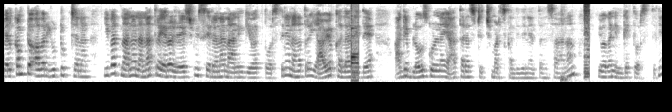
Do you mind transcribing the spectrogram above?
Welcome to our YouTube channel ಇವತ್ತು ನಾನು ನನ್ನ ಹತ್ರ ಇರೋ ರೇಷ್ಮೆ ಸೀರೆನ ನಾನು ನಿಮ್ಗೆ ಇವತ್ತು ತೋರಿಸ್ತೀನಿ. ನನ್ನ ಹತ್ರ ಯಾವ್ಯಾವ ಕಲರ್ ಇದೆ, ಹಾಗೆ ಬ್ಲೌಸ್ಗಳನ್ನ ಯಾವ ಥರ ಸ್ಟಿಚ್ ಮಾಡಿಸ್ಕೊಂಡಿದ್ದೀನಿ ಅಂತ ಸಹ ನಾನು ಇವಾಗ ನಿಮಗೆ ತೋರಿಸ್ತೀನಿ.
